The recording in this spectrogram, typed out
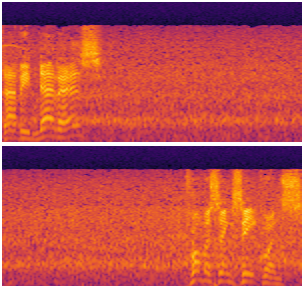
David Neres. Promising sequence.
